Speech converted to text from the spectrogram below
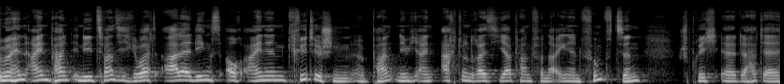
Immerhin einen Punt in die 20 gebracht, allerdings auch einen kritischen äh, Punt, nämlich einen 38-Yard-Punt von der eigenen 15. Sprich, äh, da hat der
